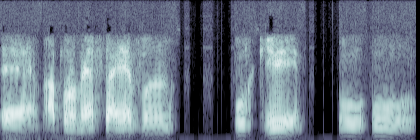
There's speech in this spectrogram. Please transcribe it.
É, a promessa é vã, porque o, o,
